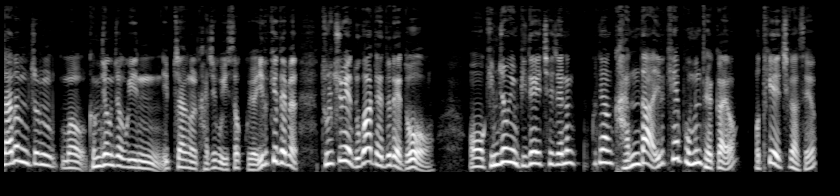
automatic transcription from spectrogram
나름 좀 뭐 긍정적인 입장을 가지고 있었고요. 이렇게 되면 둘 중에 누가 되더라도 어 김종인 비대위 체제는 그냥 간다 이렇게 보면 될까요? 어떻게 예측하세요?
